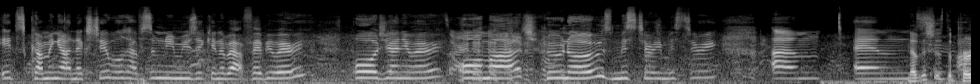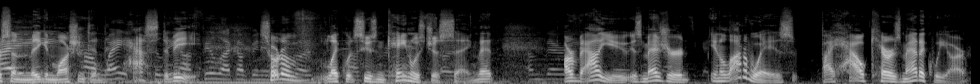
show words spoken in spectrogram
it's coming out next year. We'll have some new music in about February or January or March. Who knows? Mystery, mystery. Um, and now, this is the person I Megan Washington has to be. Like sort of like what Susan Cain was just saying, that our value is measured in a lot of ways by how charismatic we are.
